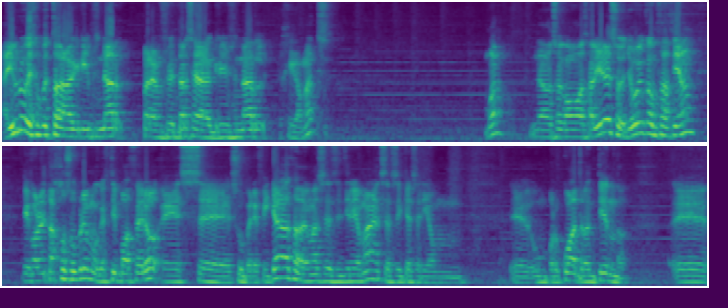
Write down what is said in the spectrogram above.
¿Hay uno que se ha puesto a Grimmsnarl para enfrentarse a Grimmsnarl Gigamax? Bueno, no sé cómo va a salir eso. Yo voy con Zacian, que con el Tajo Supremo, que es tipo acero, es eh, súper eficaz. Además es de Max, así que sería un, eh, un por 4, entiendo. Eh,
